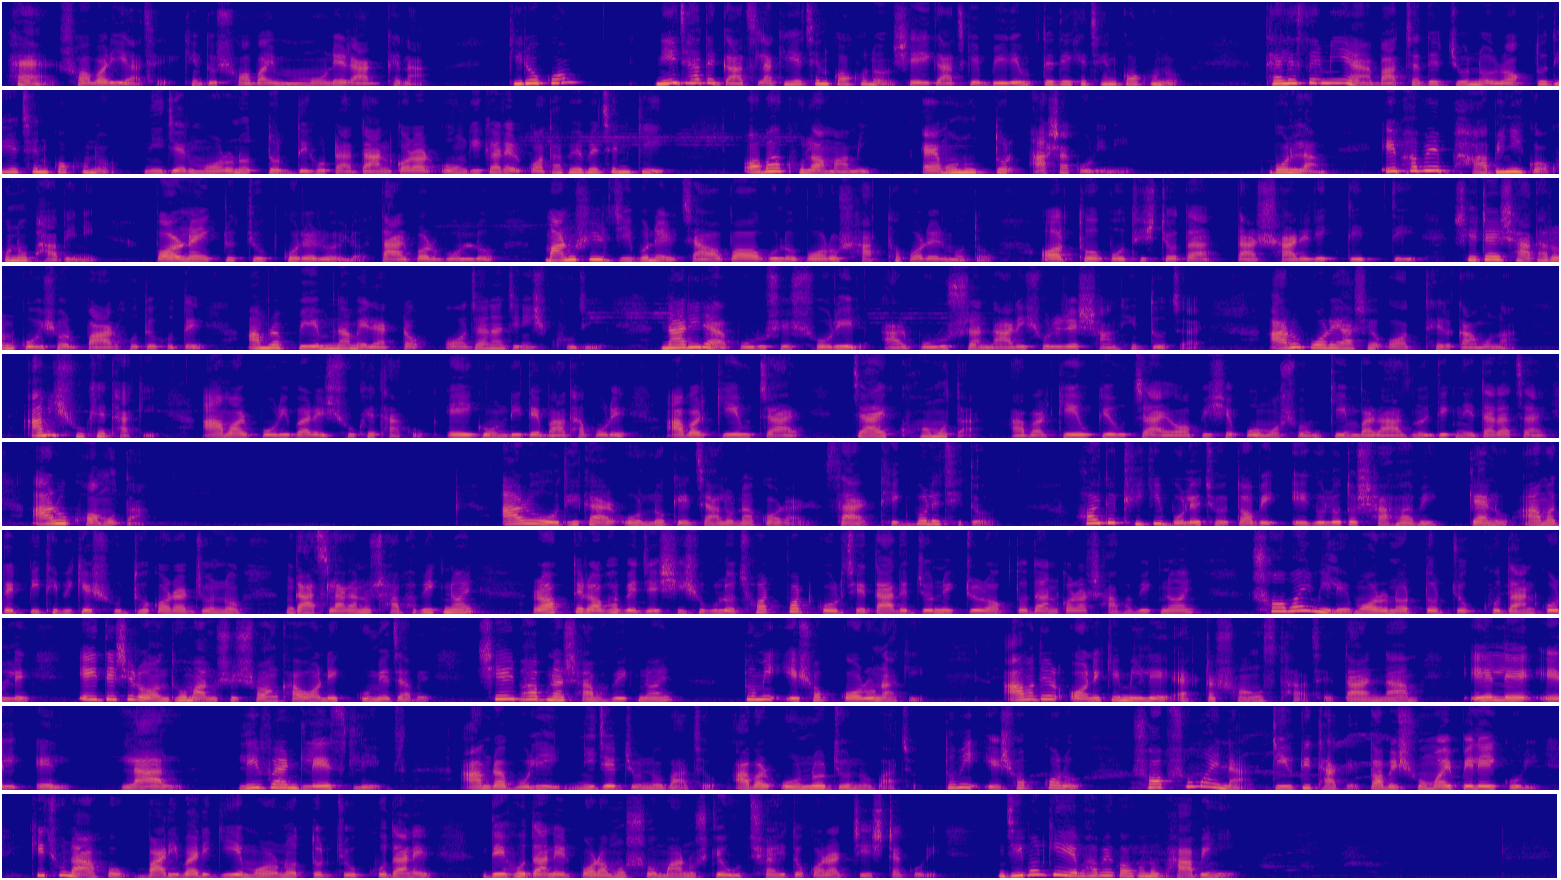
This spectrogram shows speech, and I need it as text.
হ্যাঁ সবারই আছে, কিন্তু সবাই মনে রাখবে না। কীরকম? নিজ হাতে গাছ লাগিয়েছেন কখনো? সেই গাছকে বেড়ে উঠতে দেখেছেন কখনো? থ্যালেসেমিয়া বাচ্চাদের জন্য রক্ত দিয়েছেন কখনো? নিজের মরণোত্তর দেহটা দান করার অঙ্গীকারের কথা ভেবেছেন কি? অবাক হলাম আমি, এমন উত্তর আশা করিনি। বললাম, এভাবে ভাবিনি, কখনো ভাবিনি। পর্ণা একটু চুপ করে রইল। তারপর বলল, মানুষের জীবনের চাওয়া পাওয়াগুলো বড় স্বার্থপরের মতো। অর্থ প্রতিষ্ঠতা তার শারীরিক তৃপ্তি, সেটাই সাধারণ কৈশোর পার হতে হতে আমরা প্রেম নামের একটা অজানা জিনিস খুঁজি। নারীরা পুরুষের শরীর আর পুরুষরা নারী শরীরের সান্নিধ্য চায়। আরও পরে আসে অর্থের কামনা। আমি সুখে থাকি, আমার পরিবারে সুখে থাকুক, এই গণ্ডিতে বাধা পড়ে আবার কেউ চায় চায় ক্ষমতা আবার কেউ কেউ চায় অফিসে প্রমোশন কিংবা রাজনৈতিক নেতারা চায় আরও ক্ষমতা। আরও অধিকার অন্যকে চালনা করার। স্যার, ঠিক বলেছি তো? হয়তো ঠিকই বলেছ, তবে এগুলো তো স্বাভাবিক। কেন? আমাদের পৃথিবীকে শুদ্ধ করার জন্য গাছ লাগানো স্বাভাবিক নয়? রক্তের অভাবে যে শিশুগুলো ছটপট করছে, তাদের জন্য একটু রক্তদান করা স্বাভাবিক নয়? সবাই মিলে মরণোত্তর চক্ষু দান করলে এই দেশের অন্ধ মানুষের সংখ্যা অনেক কমে যাবে। সেই ভাবনা স্বাভাবিক নয়। তুমি এসব করো নাকি? আমাদের অনেকে মিলে একটা সংস্থা আছে, তার নাম এল এ এল এল, লাল, লিভ অ্যান্ড লেস লিভস। আমরা বলি, নিজের জন্য বাঁচো, আবার অন্যর জন্য বাঁচো। তুমি এসব করো? সব সময় না ডিউটি থাকে, তবে সময় পেলেই করি। কিছু না হোক, বাড়ি বাড়ি গিয়ে মরণোত্তর চক্ষুদানের, দেহদানের পরামর্শ মানুষকে উৎসাহিত করার চেষ্টা করি। জীবনকে এভাবে কখনো ভাবিনি?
